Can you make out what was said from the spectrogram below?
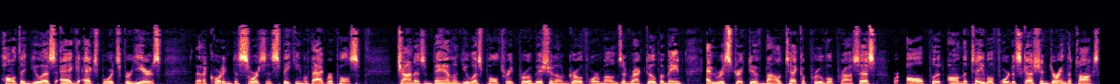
halted U.S. ag exports for years. That according to sources speaking with AgriPulse. China's ban on U.S. poultry, prohibition on growth hormones and ractopamine, and restrictive biotech approval process were all put on the table for discussion during the talks,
